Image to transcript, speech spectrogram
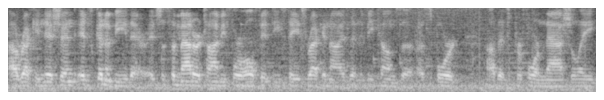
uh, recognition, it's going to be there. It's just a matter of time before all 50 states recognize it and it becomes a, a sport uh, that's performed nationally.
